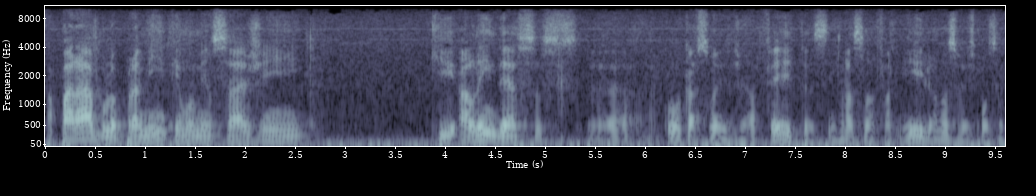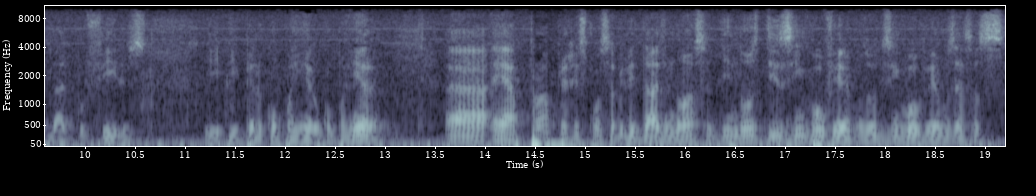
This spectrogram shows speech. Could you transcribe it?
a parábola, para mim, tem uma mensagem que, além dessas uh, colocações já feitas em relação à família, a nossa responsabilidade por filhos e, e pelo companheiro ou companheira, uh, é a própria responsabilidade nossa de nos desenvolvermos, ou desenvolvermos essas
